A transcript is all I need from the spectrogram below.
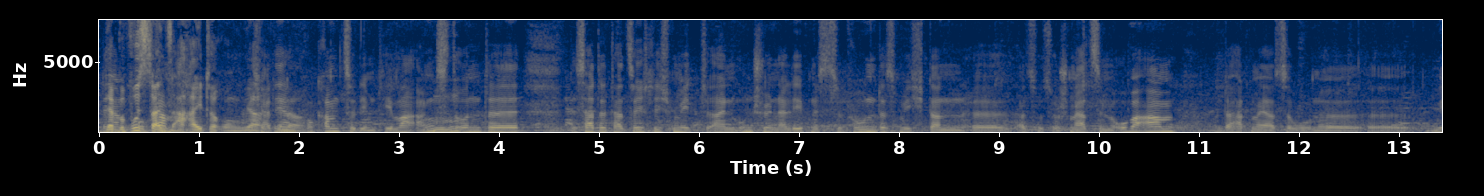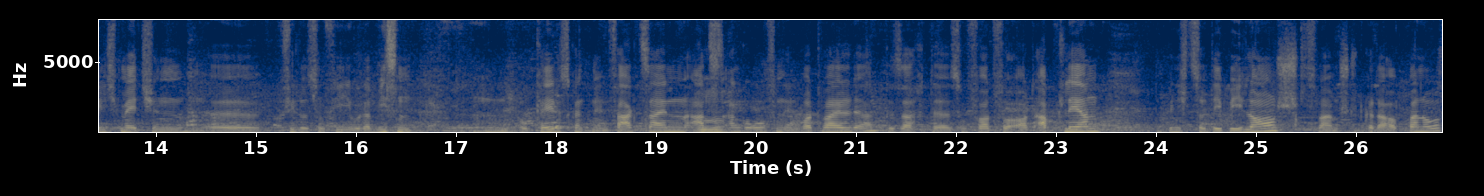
der ja ein Bewusstseinserheiterung. Ja, ich hatte ja genau. ein Programm zu dem Thema Angst und äh, es hatte tatsächlich mit einem unschönen Erlebnis zu tun, das mich dann, äh, also so Schmerzen im Oberarm, und da hat man ja so eine äh, Milchmädchen-Philosophie oder Wissen, okay, das könnte ein Infarkt sein, ein Arzt angerufen in Rottweil, der hat gesagt, äh, sofort vor Ort abklären. Dann bin ich zur DB-Lounge, das war am Stuttgarter Hauptbahnhof,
